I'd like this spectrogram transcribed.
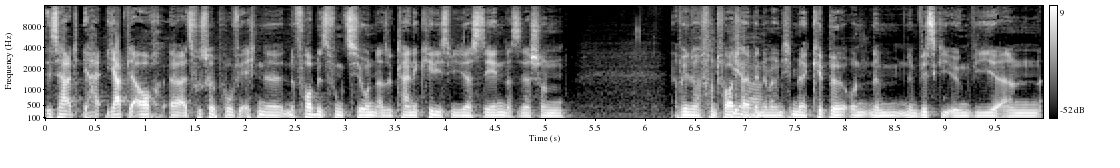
ist halt, ihr, ihr habt ja auch äh, als Fußballprofi echt eine, eine Vorbildsfunktion, also kleine Kiddies, wie die das sehen, das ist ja schon auf jeden Fall von Vorteil, Ja. wenn man nicht mit einer Kippe und einem, einem Whisky irgendwie an,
